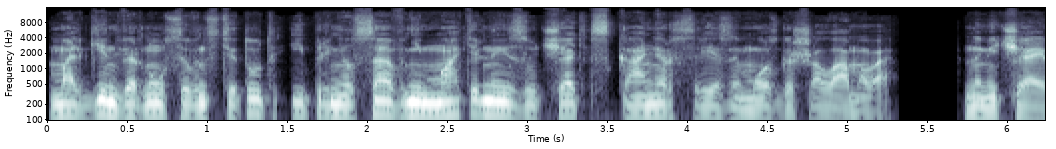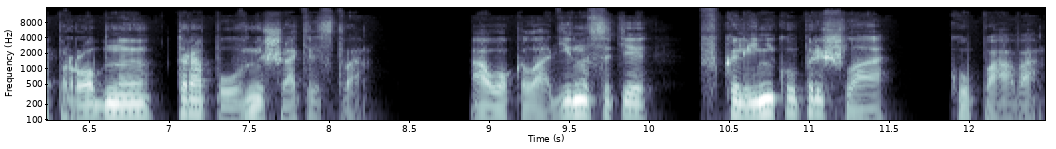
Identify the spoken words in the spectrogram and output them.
Мальгин вернулся в институт и принялся внимательно изучать сканер среза мозга Шаламова, намечая пробную тропу вмешательства. А около одиннадцати в клинику пришла Купава.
